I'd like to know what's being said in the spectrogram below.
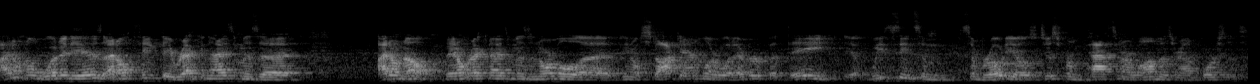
I don't know what it is. I don't think they recognize them as a, I don't know. They don't recognize them as a normal, uh, you know, stock animal or whatever. But they, we've seen some some rodeos just from passing our llamas around horses.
